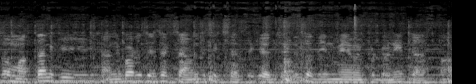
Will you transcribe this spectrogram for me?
సో మొత్తానికి అన్ని బాటలు చేసాక సెవెంటీ సిక్స్ ఎస్సీకి వచ్చింది. సో దీన్ని మేము ఇప్పుడు డొనేట్ చేస్తాం.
